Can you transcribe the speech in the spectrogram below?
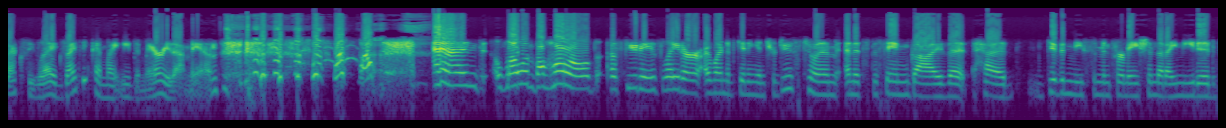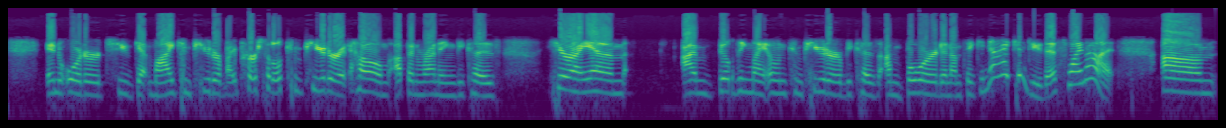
sexy legs. I think I might need to marry that man." and lo and behold, a few days later, I wind up getting introduced to him, and it's the same guy that had given me some information that I needed in order to get my computer, my personal computer at home, up and running because here I am I'm building my own computer because I'm bored and I'm thinking, yeah, I can do this. Why not? Um,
